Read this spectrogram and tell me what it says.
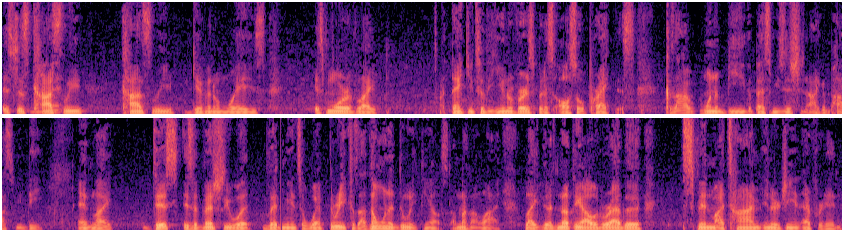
it's just constantly, constantly giving them ways. It's more of like a thank you to the universe, but it's also practice because I want to be the best musician I can possibly be. And like this is eventually what led me into Web three because I don't want to do anything else. I'm not gonna lie. Like, there's nothing I would rather spend my time, energy, and effort in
